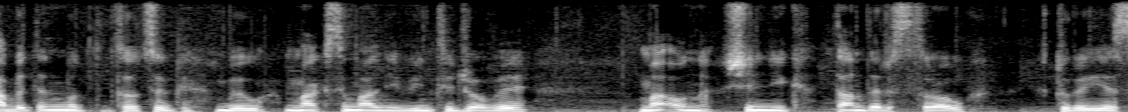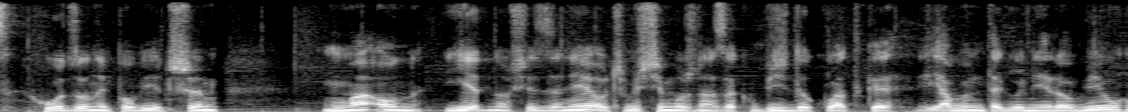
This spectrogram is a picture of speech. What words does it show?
Aby ten motocykl był maksymalnie vintage'owy, ma on silnik Thunderstroke, który jest chłodzony powietrzem. Ma on jedno siedzenie, oczywiście można zakupić dokładkę, ja bym tego nie robił.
